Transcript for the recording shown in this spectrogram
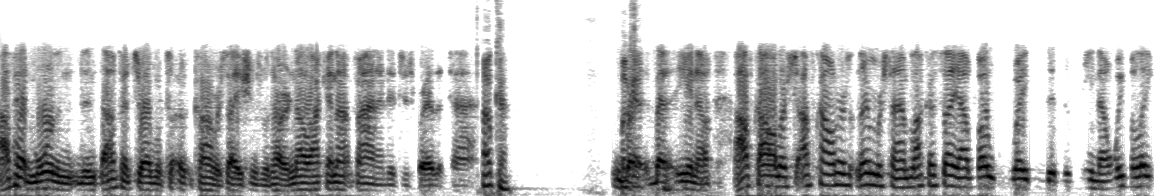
I've had more than, than I've had several t- conversations with her. No, I cannot find it at this present time. Okay. Okay. But, but you know, I've called her. I've called her numerous times. Like I say, I vote. We, you know, we believe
